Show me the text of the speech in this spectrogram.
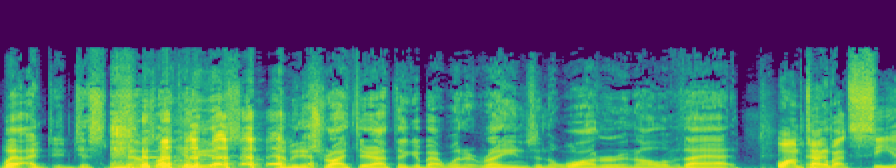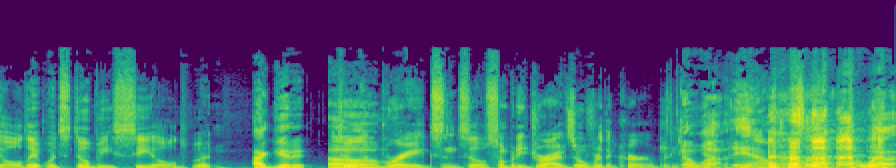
Well, I, it just sounds like it is. I mean, it's right there. I think about when it rains and the water and all of that. Well, I'm talking about sealed. It would still be sealed, but I get it. until Um, it breaks, until somebody drives over the curb. And, Oh, well, yeah. it's a- well,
